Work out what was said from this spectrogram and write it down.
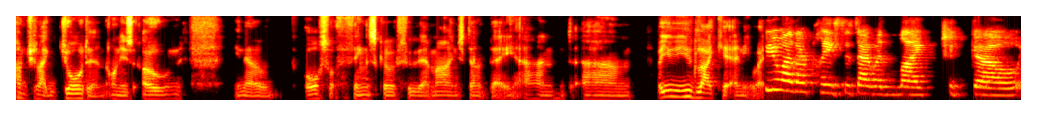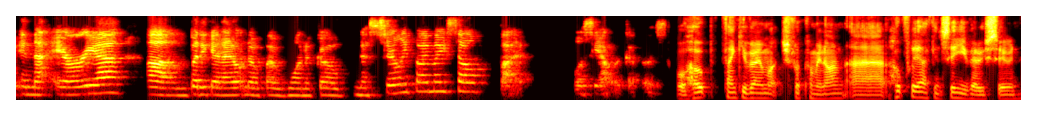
country like Jordan on his own? You know, all sorts of things go through their minds, don't they? And, um, but you, would like it anyway. A few other places I would like to go in that area. Um, but again, I don't know if I want to go necessarily by myself, but we'll see how it goes. Well, Hope, thank you very much for coming on. Uh, hopefully, I can see you very soon.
